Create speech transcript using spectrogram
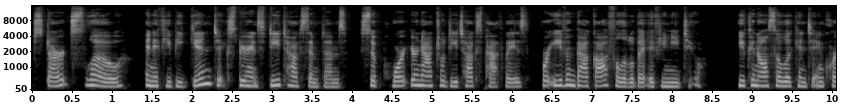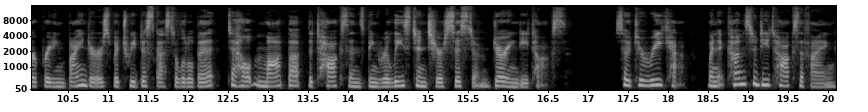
Start slow. And if you begin to experience detox symptoms, support your natural detox pathways or even back off a little bit if you need to. You can also look into incorporating binders, which we discussed a little bit, to help mop up the toxins being released into your system during detox. So to recap, when it comes to detoxifying,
